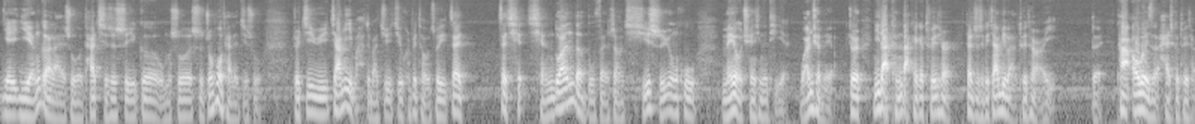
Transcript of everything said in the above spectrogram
也严格来说，它其实是一个我们说是中后台的技术，就基于加密嘛，对吧？基于基于 crypto，所以在在前前端的部分上，其实用户没有全新的体验，完全没有，就是你打可能打开个 Twitter，但只是个加密版 Twitter 而已，对，它 always 还是个 Twitter。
